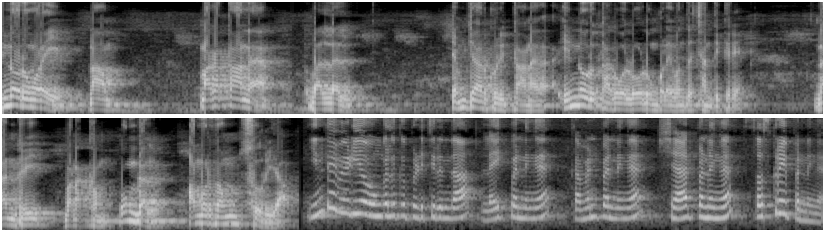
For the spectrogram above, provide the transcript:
இன்னொரு முறை நாம் மகத்தான வள்ளல் எம்ஜிஆர் குறித்தான இன்னொரு தகவலோடு உங்களை வந்து சந்திக்கிறேன். நன்றி வணக்கம். உங்கள் அமிர்தம் சூர்யா. இந்த வீடியோ உங்களுக்கு பிடிச்சிருந்தா லைக் பண்ணுங்க கமெண்ட் பண்ணுங்க ஷேர் பண்ணுங்க சப்ஸ்கிரைப் பண்ணுங்க.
